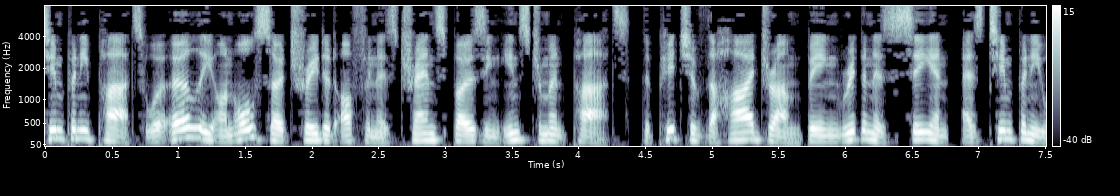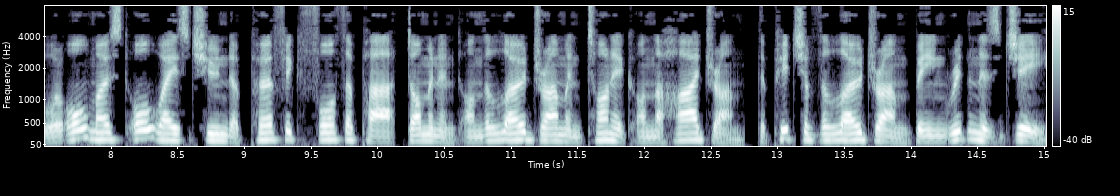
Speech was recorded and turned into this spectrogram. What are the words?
timpani parts were early on also treated often as transposing instrument parts, the pitch of the high drum being written as C and, as timpani were almost always tuned a perfect fourth apart dominant on the low drum and tonic on the high drum, the pitch of the low drum being written as G,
